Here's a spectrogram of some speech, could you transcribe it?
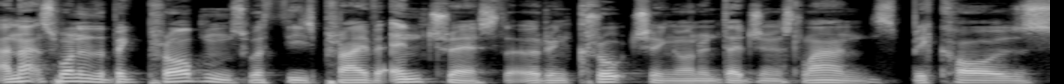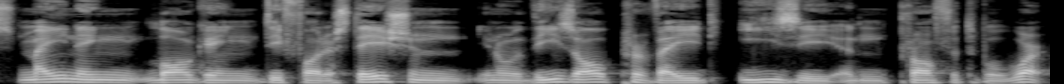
And that's one of the big problems with these private interests that are encroaching on indigenous lands because mining, logging, deforestation, you know, these all provide easy and profitable work.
